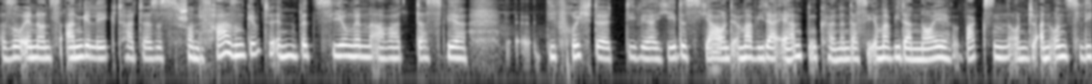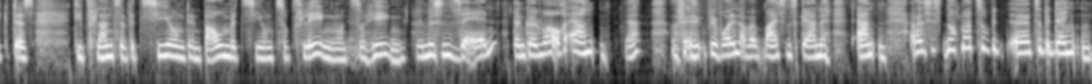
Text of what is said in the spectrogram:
so in uns angelegt hat, dass es schon Phasen gibt in Beziehungen, aber dass wir die Früchte, die wir jedes Jahr und immer wieder ernten können, dass sie immer wieder neu wachsen. Und an uns liegt es, die Pflanzebeziehung, den Baumbeziehung zu pflegen und ja. zu hegen. Wir müssen säen, dann können wir auch ernten. Ja? Wir wollen aber meistens gerne ernten. Aber es ist nochmal zu, äh, zu bedenken,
